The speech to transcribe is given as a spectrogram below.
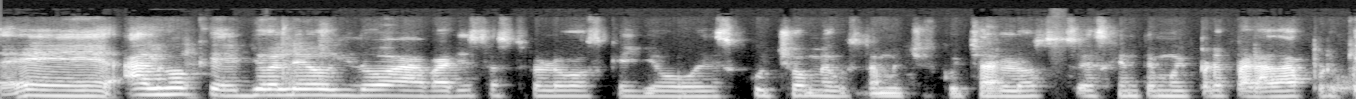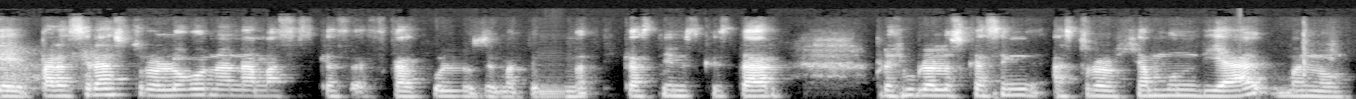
Eh, algo que yo le he oído a varios astrólogos que yo escucho, me gusta mucho escucharlos, es gente muy preparada porque para ser astrólogo no nada más es que haces cálculos de matemáticas, tienes que estar, por ejemplo, los que hacen astrología mundial, bueno,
